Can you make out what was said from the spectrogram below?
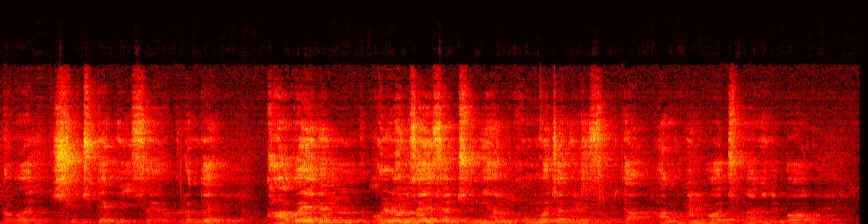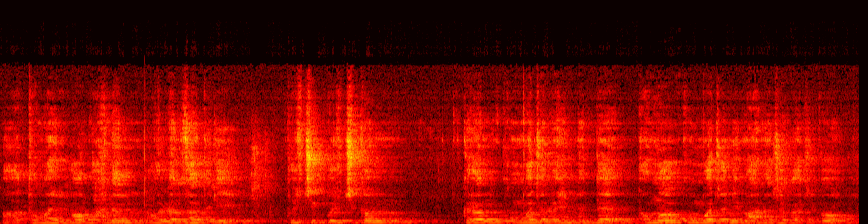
너무 실추되고 있어요. 그런데 과거에는 언론사에서 중요한 공모전을 했습니다. 한국일보, 중앙일보, 어, 동아일보 많은 언론사들이 굵직굵직한 그런 공모전을 했는데 너무 공모전이 많아져가지고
